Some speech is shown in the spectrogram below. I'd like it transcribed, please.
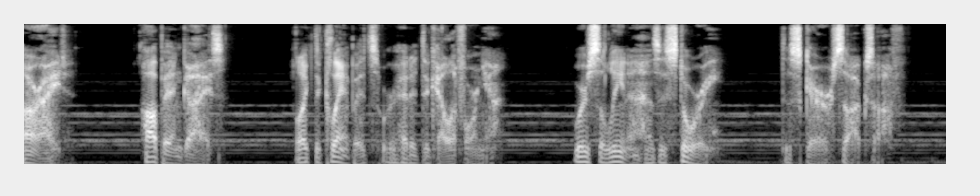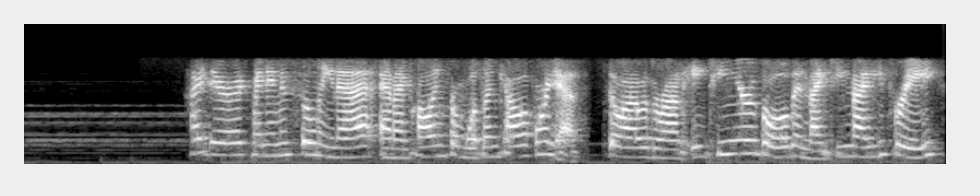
Alright, hop in, guys. Like the Clampetts, we're headed to California, where Selena has a story to scare her socks off. Hi, Derek. My name is Selena, and I'm calling from Woodland, California. So I was around 18 years old in 1993,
